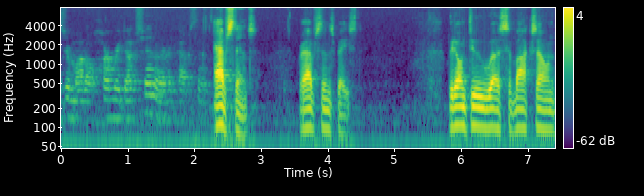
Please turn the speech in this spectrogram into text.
Is your model harm reduction or abstinence? Abstinence. We're abstinence based. We don't do uh, Suboxone.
